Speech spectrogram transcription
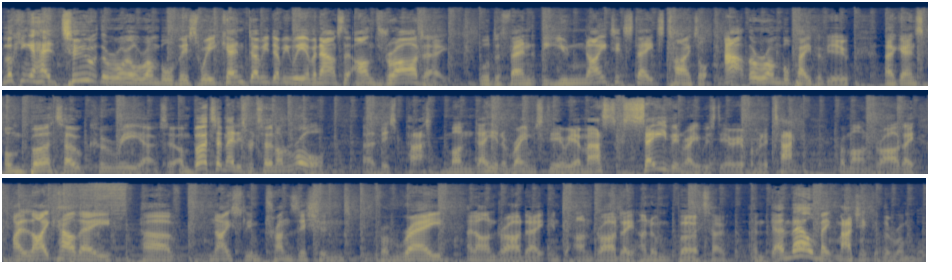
Looking ahead to the Royal Rumble this weekend, WWE have announced that Andrade will defend the United States title at the Rumble pay per view against Humberto Carrillo. So, Humberto made his return on Raw uh, this past Monday in a Rey Mysterio mask, saving Rey Mysterio from an attack from Andrade. I like how they have nicely transitioned from Rey and Andrade into Andrade and Humberto, And, and they'll make magic at the Rumble.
